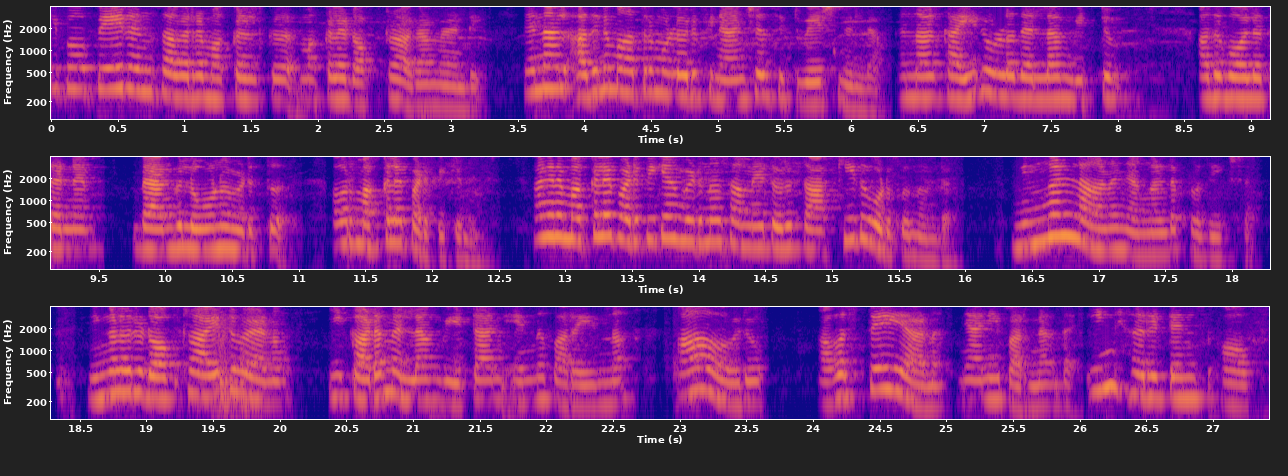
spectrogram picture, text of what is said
ഇപ്പോൾ പേരൻസ് അവരുടെ മക്കൾക്ക് മക്കളെ ഡോക്ടറാകാൻ വേണ്ടി. എന്നാൽ അതിന് മാത്രമുള്ള ഒരു ഫിനാൻഷ്യൽ സിറ്റുവേഷൻ ഇല്ല. എന്നാൽ കയ്യിലുള്ളതെല്ലാം വിറ്റും അതുപോലെ തന്നെ ബാങ്ക് ലോണും എടുത്ത് അവർ മക്കളെ പഠിപ്പിക്കുന്നു. അങ്ങനെ മക്കളെ പഠിപ്പിക്കാൻ വിടുന്ന സമയത്ത് ഒരു താക്കീത് കൊടുക്കുന്നുണ്ട്. നിങ്ങളിലാണ് ഞങ്ങളുടെ പ്രതീക്ഷ. നിങ്ങളൊരു ഡോക്ടറായിട്ട് വേണം ഈ കടമെല്ലാം വീട്ടാൻ എന്ന് പറയുന്ന ആ ഒരു അവസ്ഥയെയാണ് ഞാൻ ഈ പറഞ്ഞ ദ ഇൻഹെറിറ്റൻസ് ഓഫ്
